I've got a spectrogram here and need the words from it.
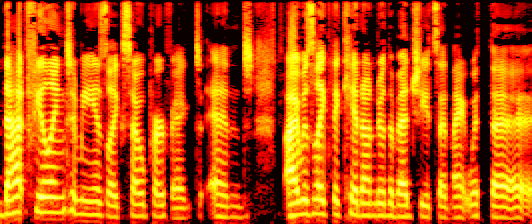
That feeling to me is like so perfect. And I was like the kid under the bed sheets at night with the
